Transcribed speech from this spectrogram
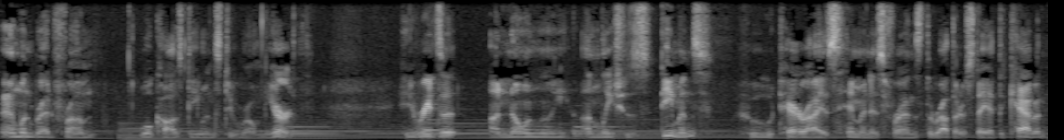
and when read from, will cause demons to roam the earth. He reads it, unknowingly unleashes demons who terrorize him and his friends throughout their stay at the cabin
